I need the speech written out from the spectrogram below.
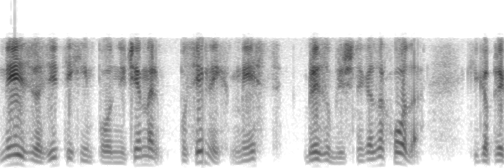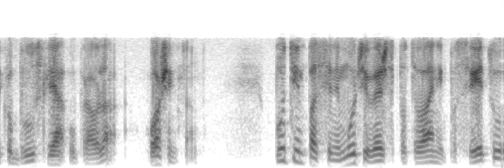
neizrazitih in po ničemer posebnih mest brezobličnega zahoda, ki ga preko Bruslja upravlja Washington. Putin pa se ne muči več s potovanji po svetu,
